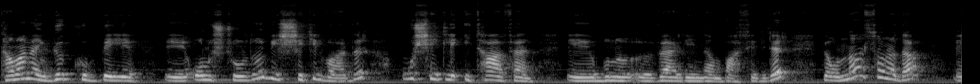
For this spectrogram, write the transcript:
tamamen gök kubbeyi e, oluşturduğu bir şekil vardır. O şekle ithafen e, bunu e, verdiğinden bahsedilir. Ve ondan sonra da e,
